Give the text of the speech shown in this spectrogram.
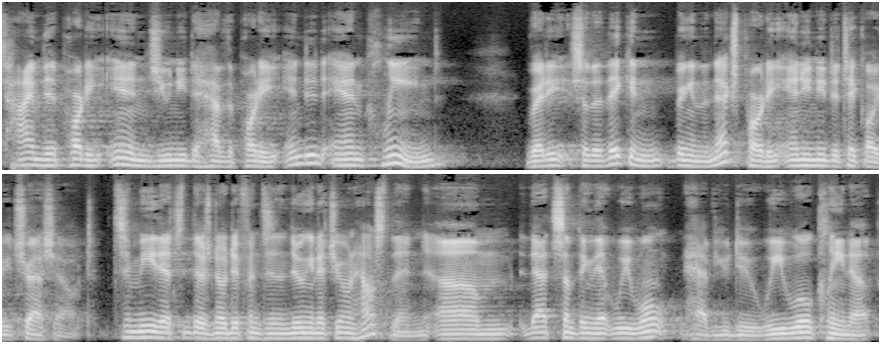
time the party ends, you need to have the party ended and cleaned, ready so that they can bring in the next party, and you need to take all your trash out. To me, that's there's no difference in doing it at your own house. Then um, that's something that we won't have you do. We will clean up.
